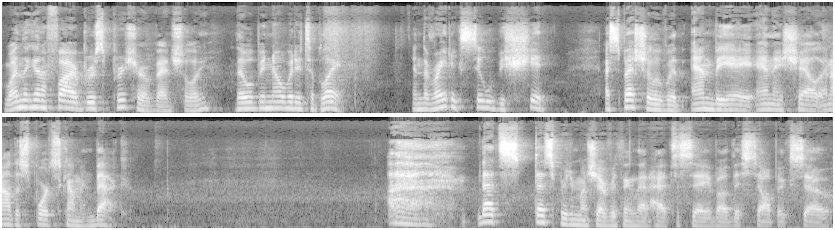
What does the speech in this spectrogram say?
When they're gonna fire Bruce Prichard eventually, there will be nobody to blame. And the ratings still will be shit especially with NBA, NHL, and other sports coming back. Uh, that's that's pretty much everything that I had to say about this topic. So,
